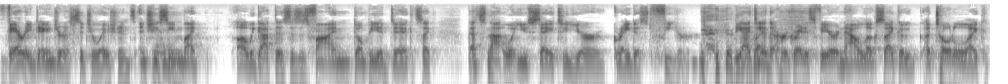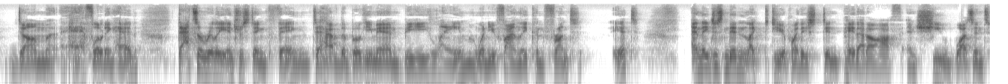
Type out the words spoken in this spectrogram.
very dangerous situations, and she mm-hmm. seemed like, "Oh, we got this. This is fine. Don't be a dick." It's like. That's not what you say to your greatest fear. The idea that her greatest fear now looks like a, a total like dumb floating head. That's a really interesting thing to have the boogeyman be lame when you finally confront it. And they just didn't like to your point, they just didn't pay that off. And she wasn't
